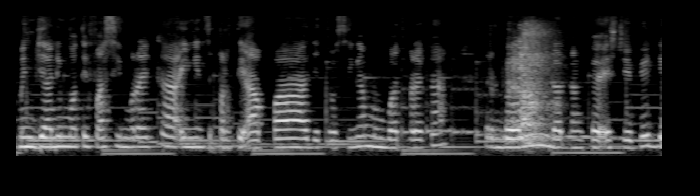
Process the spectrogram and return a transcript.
menjadi motivasi mereka ingin seperti apa gitu sehingga membuat mereka terdorong datang ke SCBD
